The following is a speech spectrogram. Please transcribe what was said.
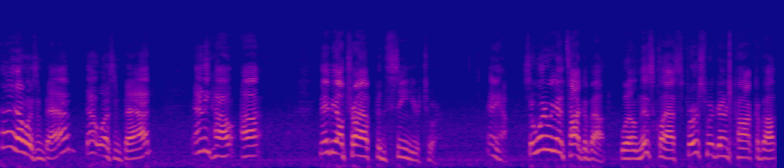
Hey, that wasn't bad. That wasn't bad. Anyhow, uh, maybe I'll try out for the senior tour. Anyhow, so what are we going to talk about? Well, in this class, first we're going to talk about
